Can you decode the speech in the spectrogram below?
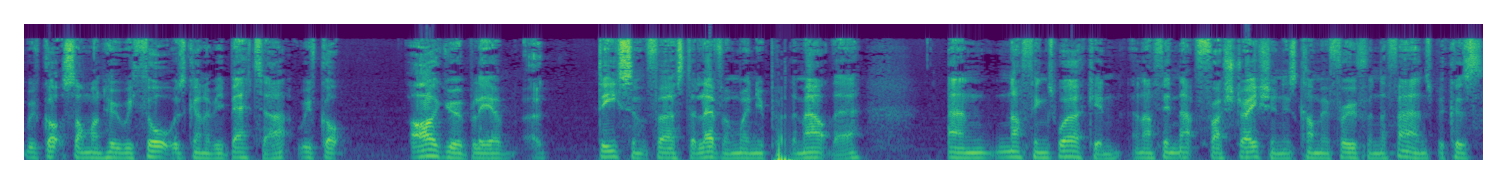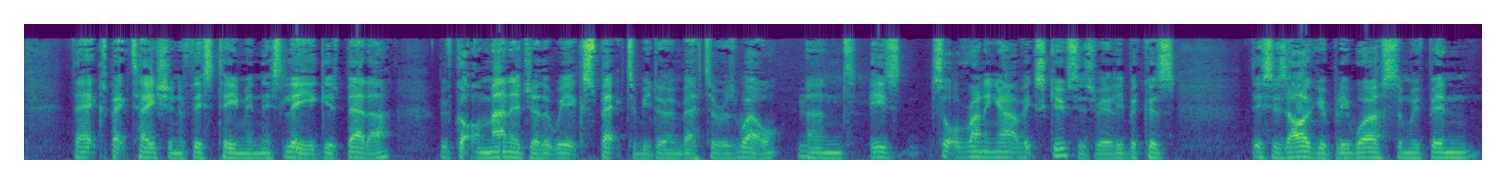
we've got someone who we thought was going to be better. We've got arguably a, a decent first eleven when you put them out there and nothing's working. And I think that frustration is coming through from the fans because their expectation of this team in this league is better. We've got a manager that we expect to be doing better as well, and he's sort of running out of excuses really because this is arguably worse than we've been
